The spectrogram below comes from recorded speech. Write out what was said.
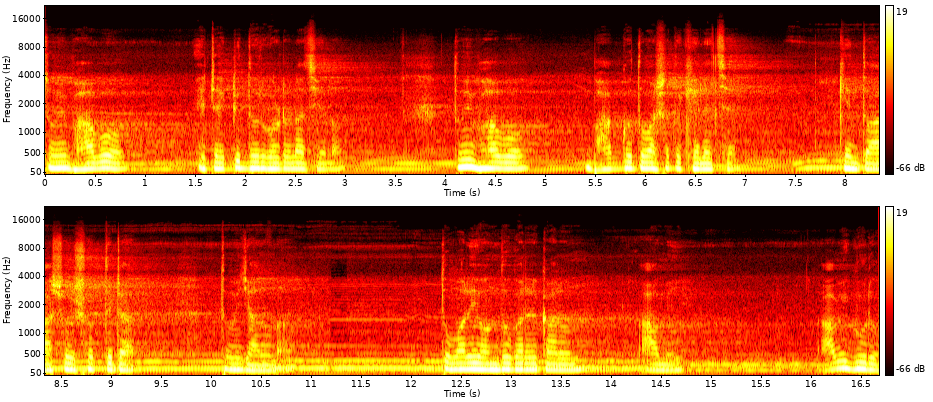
তুমি ভাবো এটা একটি দুর্ঘটনা ছিল। তুমি ভাবো ভাগ্য তোমার সাথে খেলেছে, কিন্তু আসল সত্যিটা তুমি জানো না। তোমার এই অন্ধকারের কারণ আমি আমি গুরু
